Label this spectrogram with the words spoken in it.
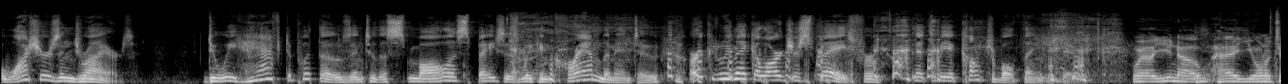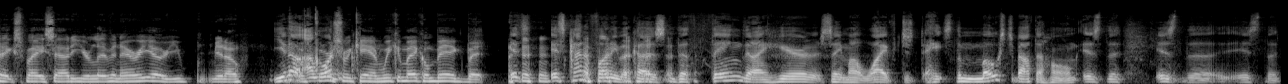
washers and dryers. Do we have to put those into the smallest spaces we can cram them into, or could we make a larger space for it to be a comfortable thing to do? Well, you know, hey, you want to take space out of your living area, or you, you know, You know, of I'm course wonder- we can. We can make them big, but it's it's kind of funny because the thing that I hear say my wife just hates the most about the home is the is the is the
